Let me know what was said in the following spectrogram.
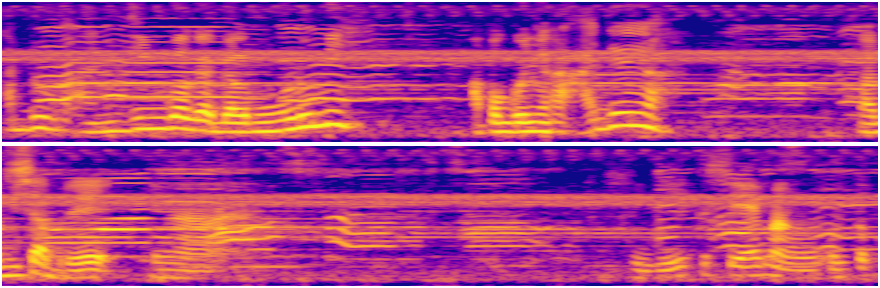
aduh anjing gua gagal mulu nih. Apa gue nyerah aja ya? Nggak bisa bre. Ya. Begitu sih emang untuk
